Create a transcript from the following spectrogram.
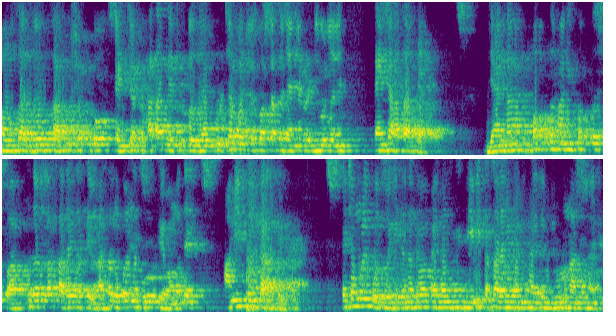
संस्था जो चालू शकतो त्यांच्या हातात नेतृत्व द्या. पुढच्या पंचवीस वर्षाचं ज्यांच्याकडे नियोजन आहे त्यांच्या हातात द्या. ज्यांना फक्त आणि फक्त स्वार्थ जर साधायचा असेल असा लोकांना दूर ठेवा. मग ते आम्ही पण का असेल? त्याच्यामुळे बोलतोय की जनसेवा पॅनल हे नेहमी सत्ताधारी पॅनल आहे निवडून आलेलं आहे.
